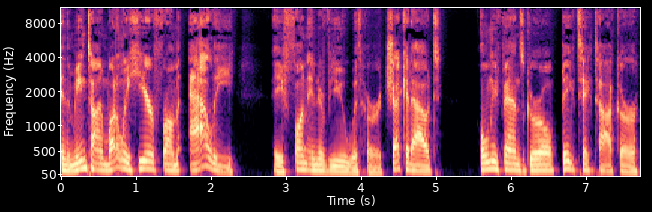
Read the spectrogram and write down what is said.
In the meantime, why don't we hear from Allie, a fun interview with her? Check it out. OnlyFans girl, big TikToker.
